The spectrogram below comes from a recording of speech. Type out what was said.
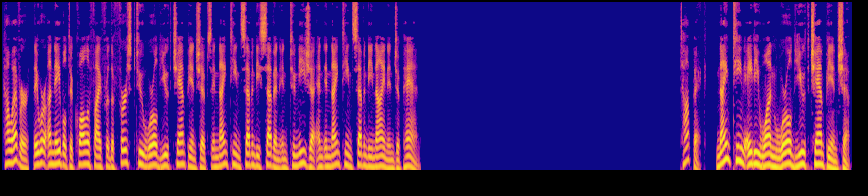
However, they were unable to qualify for the first two World Youth Championships in 1977 in Tunisia and in 1979 in Japan. Topic: 1981 World Youth Championship.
